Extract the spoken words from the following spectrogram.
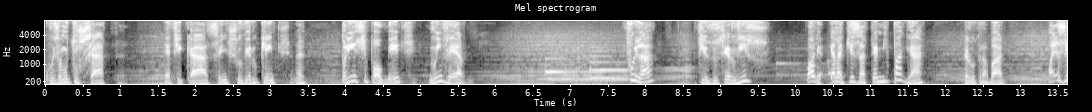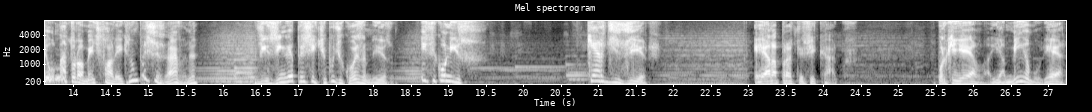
coisa muito chata é ficar sem chuveiro quente, né? Principalmente no inverno. Fui lá, fiz o serviço. Olha, ela quis até me pagar pelo trabalho, mas eu naturalmente falei que não precisava, né? Vizinho é pra esse tipo de coisa mesmo. E ficou nisso. Quer dizer, era para ter ficado. Porque ela e a minha mulher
